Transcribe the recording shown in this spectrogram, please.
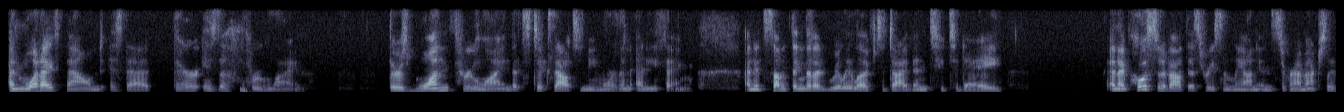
And what I found is that there is a through line. There's one through line that sticks out to me more than anything. And it's something that I'd really love to dive into today. And I posted about this recently on Instagram, actually,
